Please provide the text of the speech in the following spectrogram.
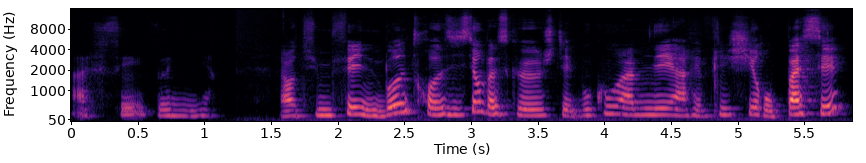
assez venir. Alors tu me fais une bonne transition parce que je t'ai beaucoup amené à réfléchir au passé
